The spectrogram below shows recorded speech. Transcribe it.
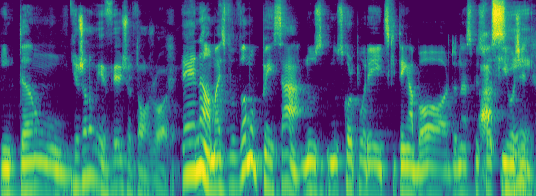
Então. Eu já não me vejo tão jovem. É, não, mas vamos pensar nos, nos corporates que tem a bordo, nas pessoas ah, que sim, hoje.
